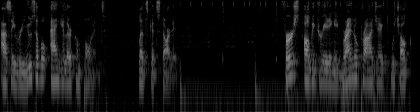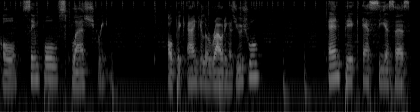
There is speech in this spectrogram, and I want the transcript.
as a reusable Angular component. Let's get started. First, I'll be creating a brand new project which I'll call Simple Splash Screen. I'll pick Angular routing as usual and pick SCSS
